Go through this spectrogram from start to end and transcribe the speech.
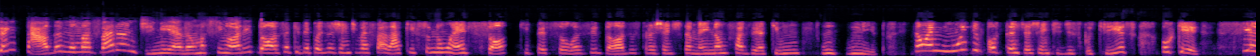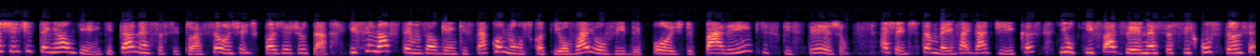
sentada numa varandinha e ela é uma senhora idosa que depois a gente vai falar que isso não é só de pessoas idosas para a gente também não fazer aqui um, um, um, mito. Então é muito importante a gente discutir isso porque se a gente tem alguém que está nessa situação a gente pode ajudar e se nós temos alguém que está conosco aqui ou vai ouvir depois de parentes que estejam a gente também vai dar dicas e o que fazer nessa circunstância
